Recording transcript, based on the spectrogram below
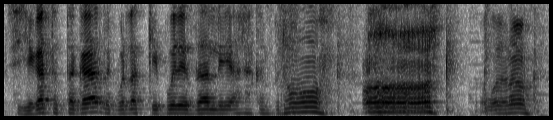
Si llegaste hasta acá, recuerda que puedes darle a la campanita... ¡No! ¡Oh! No puedo, no.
